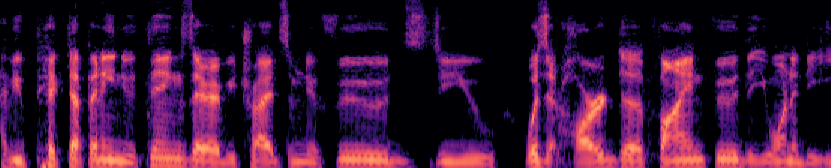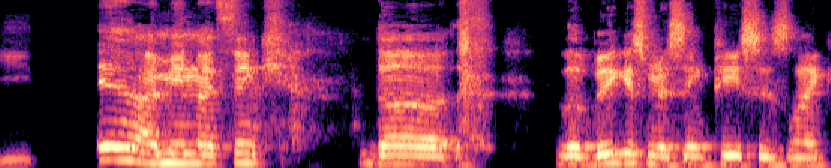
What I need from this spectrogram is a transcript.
have you picked up any new things there? Have you tried some new foods? Do you was it hard to find food that you wanted to eat? Yeah, I mean, I think the the biggest missing piece is like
